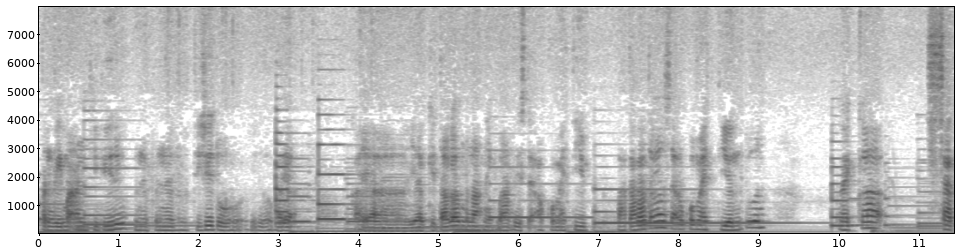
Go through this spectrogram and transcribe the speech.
penerimaan diri itu benar-benar di situ gitu kayak kayak ya kita kan pernah nikmati stand up komedi. Rata-rata kan stand up komedian tuh kan mereka set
